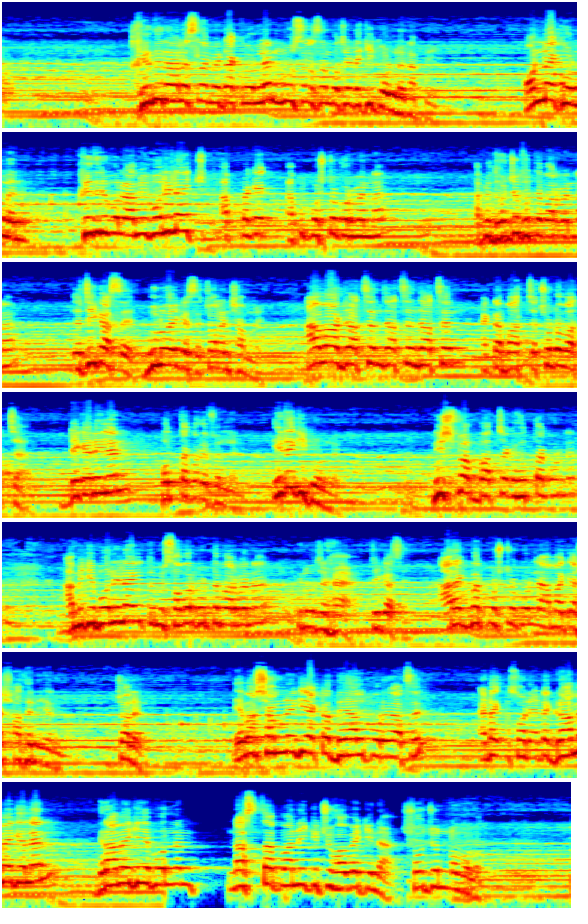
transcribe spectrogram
খিদির আল ইসলাম এটা করলেন, মুসা আলাইহিস সালাম বলছে, এটা কি করলেন আপনি? অন্যায় করলেন। খিদির বলে, আমি বলি নাই, আপনাকে আপনি কষ্ট করবেন না, আপনি ধৈর্য ধরতে পারবেন না। যে ঠিক আছে, ভুল হয়ে গেছে, চলেন সামনে। আবার যাচ্ছেন যাচ্ছেন যাচ্ছেন, একটা বাচ্চা, ছোট বাচ্চা, ডেকে নিলেন, হত্যা করে ফেললেন। এটা কি করলেন? নিষ্পাপ বাচ্চাকে হত্যা করলেন? আমি কি বলি নাই? তুমি সবর করতে পারবে না? তিনি বলছেন হ্যাঁ ঠিক আছে। আরেকবার প্রশ্ন করলে আমাকে আর সাথে নিয়ে চলেন। এবার সামনে গিয়ে একটা দেয়াল পড়ে আছে। একটা সরি একটা গ্রামে গেলেন। গ্রামে গিয়ে বললেন, নাস্তা পানি কিছু হবে কি কিনা? সৌজন্যমূলক।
